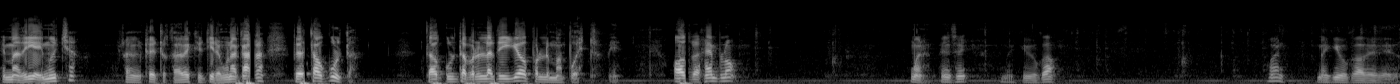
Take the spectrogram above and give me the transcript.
En Madrid hay mucha, saben ustedes cada vez que tiran una casa, pero está oculta. Está oculta por el ladrillo o por el mampuesto. Bien. Otro ejemplo. Bueno, pensé, me he equivocado. Bueno, me he equivocado de dedo.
